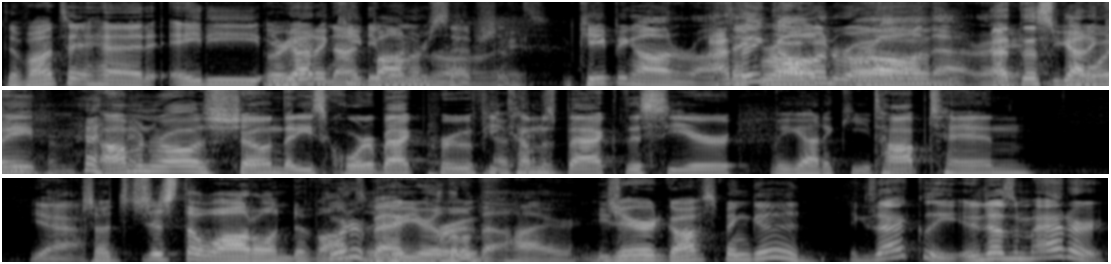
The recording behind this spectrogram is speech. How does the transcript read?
Devonta had 80 You or he got had to keep 91 Amon Ra. receptions. Right? Keeping on Ra. I, I, think, think we're all, Amon we're Ra all on that, right? at this you point, keep him. Amon Ra has shown that he's quarterback proof. He Okay. comes back this year, We got to keep top ten. Yeah, So it's just the Waddle and Devonta. Quarterback Who you're a little bit higher. Jared Goff's been good. exactly. It doesn't matter.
